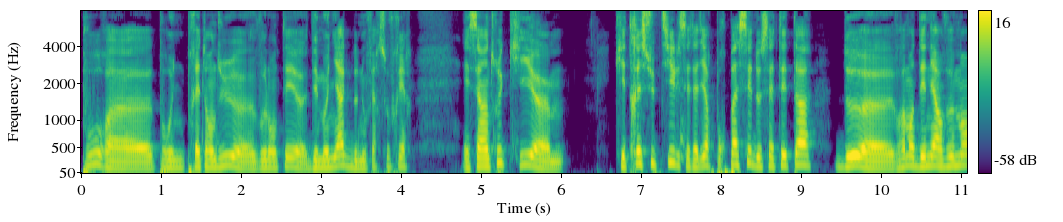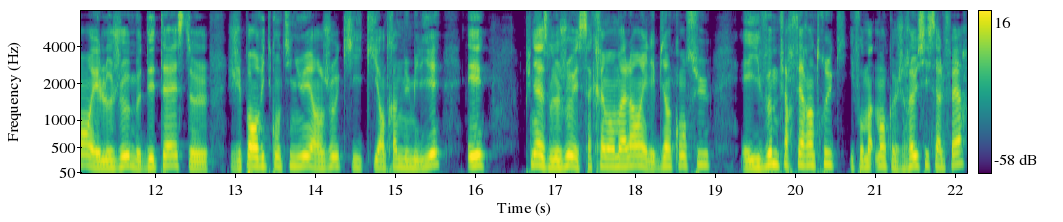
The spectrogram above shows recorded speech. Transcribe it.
pour, euh, pour une prétendue volonté démoniaque de nous faire souffrir. Et c'est un truc qui, euh, qui est très subtil, c'est-à-dire pour passer de cet état de euh, vraiment d'énervement et le jeu me déteste, euh, j'ai pas envie de continuer un jeu qui, qui est en train de m'humilier, et punaise, le jeu est sacrément malin, il est bien conçu, et il veut me faire faire un truc, il faut maintenant que je réussisse à le faire.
